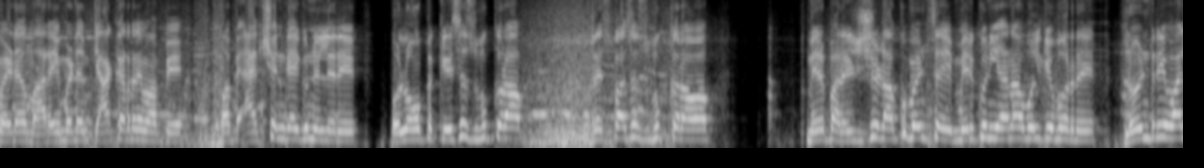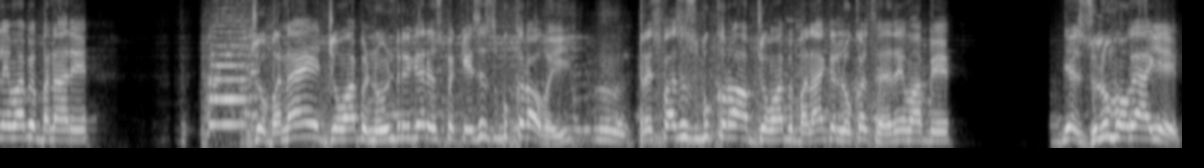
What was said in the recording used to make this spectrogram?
मैडम आर मैडम क्या कर रहे हैं वहाँ पे? वहाँ पे एक्शन क्या क्यों नहीं ले रहे वो लोगों पे केसेस बुक कराओ ट्रेस पासेस बुक कराओ आप। मेरे पास रजिस्टर्ड डॉक्यूमेंट्स है, मेरे को नहीं आना बोल के बोल रहे। नो एंट्री वाले वहाँ पे बना रहे। जो बनाए, जो वहाँ पे नो एंट्री करे, उस पर केसेस बुक कराओ भाई। ट्रेस बुक कराओ आप, जो वहाँ पे बना के लोकल्स रह रहे हैं वहाँ पे। ये जुल्म हो गया ये।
